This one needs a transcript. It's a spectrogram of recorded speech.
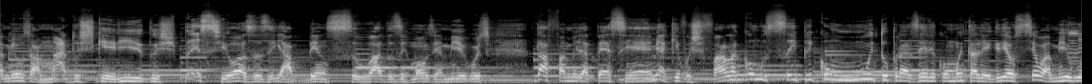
dia, meus amados, queridos, preciosos e abençoados irmãos e amigos da família PSM. Aqui vos fala, como sempre, com muito prazer e com muita alegria, o seu amigo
